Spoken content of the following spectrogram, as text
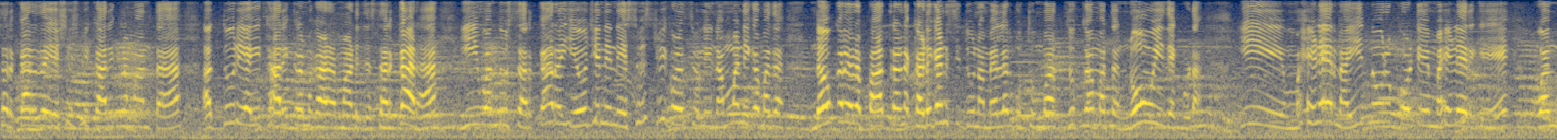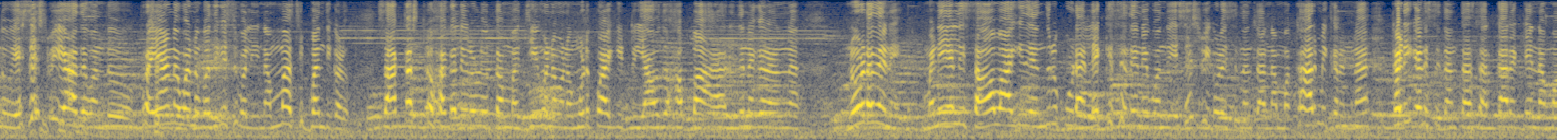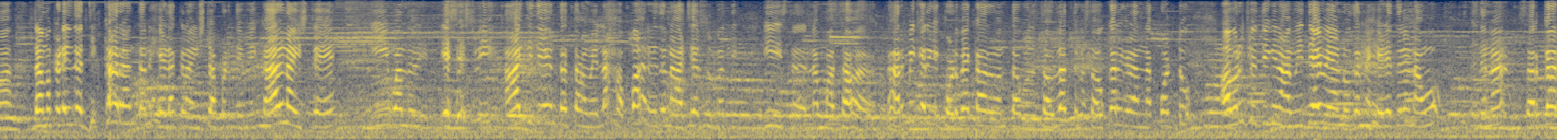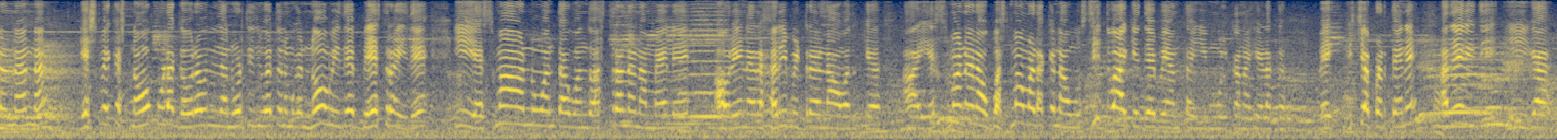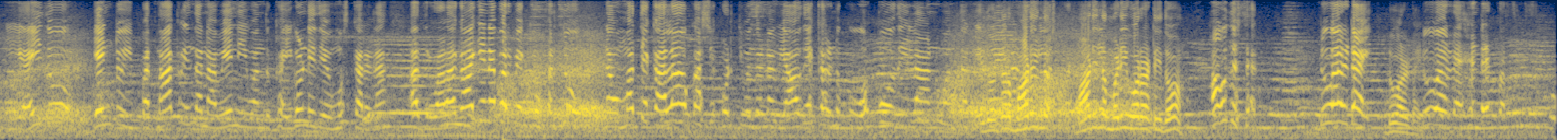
ಸರ್ಕಾರದ ಯಶಸ್ವಿ ಕಾರ್ಯಕ್ರಮ ಅಂತ ಅದ್ದೂರಿಯಾಗಿ ಕಾರ್ಯಕ್ರಮ ಮಾಡಿದ ಸರ್ಕಾರ ಈ ಒಂದು ಸರ್ಕಾರ ಯೋಜನೆಯನ್ನು ಯಶಸ್ವಿಗೊಳಿಸುವಲ್ಲಿ ನಮ್ಮ ನಿಗಮದ ನೌಕರರ ಪಾತ್ರನ ಕಡೆಗಣಿಸಿದ್ದು ನಮ್ಮೆಲ್ಲರಿಗೂ ತುಂಬ ದುಃಖ ಮತ್ತು ನೋವು ಇದೆ ಕೂಡ. ಈ ಮಹಿಳೆಯರನ್ನ ಐದುನೂರು ಕೋಟಿ ಮಹಿಳೆಯರಿಗೆ ಒಂದು ಯಶಸ್ವಿಯಾದ ಒಂದು ಪ್ರಯಾಣವನ್ನು ಒದಗಿಸುವಲ್ಲಿ ನಮ್ಮ ಸಿಬ್ಬಂದಿಗಳು ಸಾಕಷ್ಟು ಹಗಲಿರುಳು ತಮ್ಮ ಜೀವನವನ್ನು ಮುಡುಪಾಗಿಟ್ಟು, ಯಾವುದು ಹಬ್ಬ, ಹರಿದಿನಗಳನ್ನು ನೋಡದೇನೆ. ಮನೆಯಲ್ಲಿ ಸಾವಾಗಿದೆ ಅಂದರೂ ಕೂಡ ಲೆಕ್ಕಿಸದೇನೆ ಒಂದು ಯಶಸ್ವಿಗೊಳಿಸಿದಂಥ ನಮ್ಮ ಕಾರ್ಮಿಕರನ್ನ ಕಡೆಗಣಿಸಿದಂಥ ಸರ್ಕಾರಕ್ಕೆ ನಮ್ಮ ನಮ್ಮ ಕಡೆಯಿಂದ ಧಿಕ್ಕಾರ ಅಂತಲೇ ಹೇಳಕ್ಕೆ ನಾವು ಇಷ್ಟಪಡ್ತೀವಿ. ಕಾರಣ ಇಷ್ಟೇ, ಈ ಒಂದು ಯಶಸ್ವಿ ಆಗಿದೆ ಅಂತ ತಾವೆಲ್ಲ ಹಬ್ಬ ಹರಿದನ್ನು ಆಚರಿಸುವ ಈ ನಮ್ಮ ಸ ಕಾರ್ಮಿಕರಿಗೆ ಕೊಡಬೇಕಾದಂಥ ಒಂದು ಸವಲತ್ತು, ಸೌಕರ್ಯಗಳನ್ನು ಕೊಟ್ಟು ಅವರ ಜೊತೆಗೆ ನಾವು ಇದ್ದೇವೆ ಅನ್ನೋದನ್ನು ಹೇಳಿದರೆ ನಾವು ಇದನ್ನು ಸರ್ಕಾರನ ಎಷ್ಟು ಬೇಕಷ್ಟು ನಾವು ಕೂಡ ಗೌರವದಿಂದ ನೋಡ್ತಿದ್ವಿ. ಇವತ್ತು ನಮಗೆ ನೋವಿದೆ, ಬೇಸರ ಇದೆ. ಈ ಎಸ್ಮಾ ಅನ್ನುವಂಥ ಒಂದು ಅಸ್ತ್ರನ ನಮ್ಮ ಮೇಲೆ ಅವ್ರೇನಾರ ಹರಿಬಿಟ್ರೆ ನಾವು ಅದಕ್ಕೆ ಆ ಯಸ್ಮನ ನಾವು ಭಸ್ಮ ಮಾಡೋಕ್ಕೆ ನಾವು ಸಿದ್ಧವಾಗಿದ್ದೇವೆ ಅಂತ ಈ ಮೂಲಕ ನಾನು ಹೇಳಕ್ಕೆ ಬೇ ಇಷ್ಟಪಡ್ತೇನೆ. ಅದೇ ರೀತಿ ಈಗ ಈ ಐದು ಎಂಟು ಇಪ್ಪತ್ನಾಲ್ಕರಿಂದ ನಾವೇನು ಈ ಒಂದು ಕೈಗೊಂಡಿದ್ದೇವೆ ಮುಸ್ಕರನ ಅದ್ರ ಒಳಗಾಗಿನೇ ಬರಬೇಕು. ಹೊರತು ನಾವು ಮತ್ತೆ ಕಾಲಾವಕಾಶ ಕೊಡ್ತೀವಿ ಅಂದ್ರೆ ನಾವು ಯಾವುದೇ ಕಾರಣಕ್ಕೂ ಒಪ್ಪುವುದಿಲ್ಲ ಅನ್ನುವಂಥ ಮಾಡಿಲ್ಲ ಮಾಡಿಲ್ಲ ಮಡಿ ಹೋರಾಟ ಇದು. ಹೌದು sir. Do or die do or die do or die hundred percent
